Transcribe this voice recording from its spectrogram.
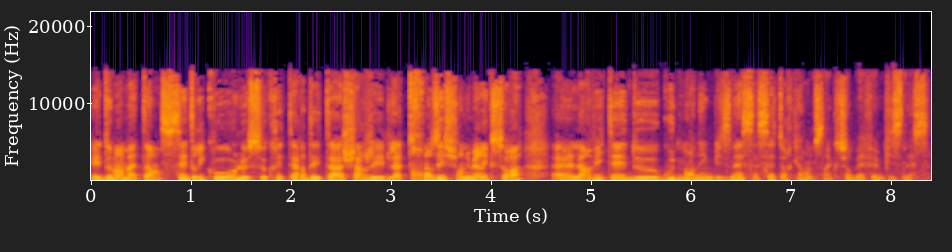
Et demain matin, Cédrico, le secrétaire d'État chargé de la transition numérique, sera euh, l'invité de Good Morning Business à 7h45 sur BFM Business.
